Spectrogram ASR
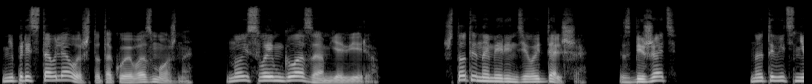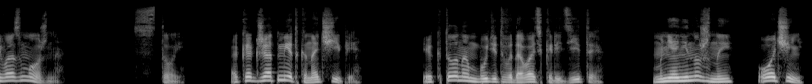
не представляла, что такое возможно, но и своим глазам я верю. Что ты намерен делать дальше? Сбежать? Но это ведь невозможно. Стой. А как же отметка на чипе? И кто нам будет выдавать кредиты? Мне они нужны. Очень.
